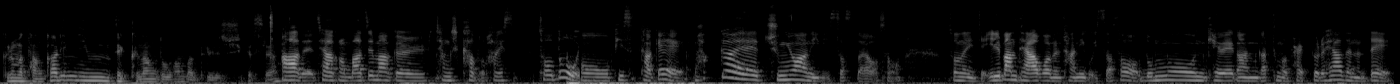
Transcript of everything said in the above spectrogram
그러면 단카리님의 근황도 한번 들려주시겠어요? 아, 네. 제가 그럼 마지막을 장식하도록 하겠습니다. 저도 어, 비슷하게 학교에 중요한 일이 있었어요. 그래서 저는 이제 일반 대학원을 다니고 있어서 논문 계획안 같은 걸 발표를 해야 되는데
